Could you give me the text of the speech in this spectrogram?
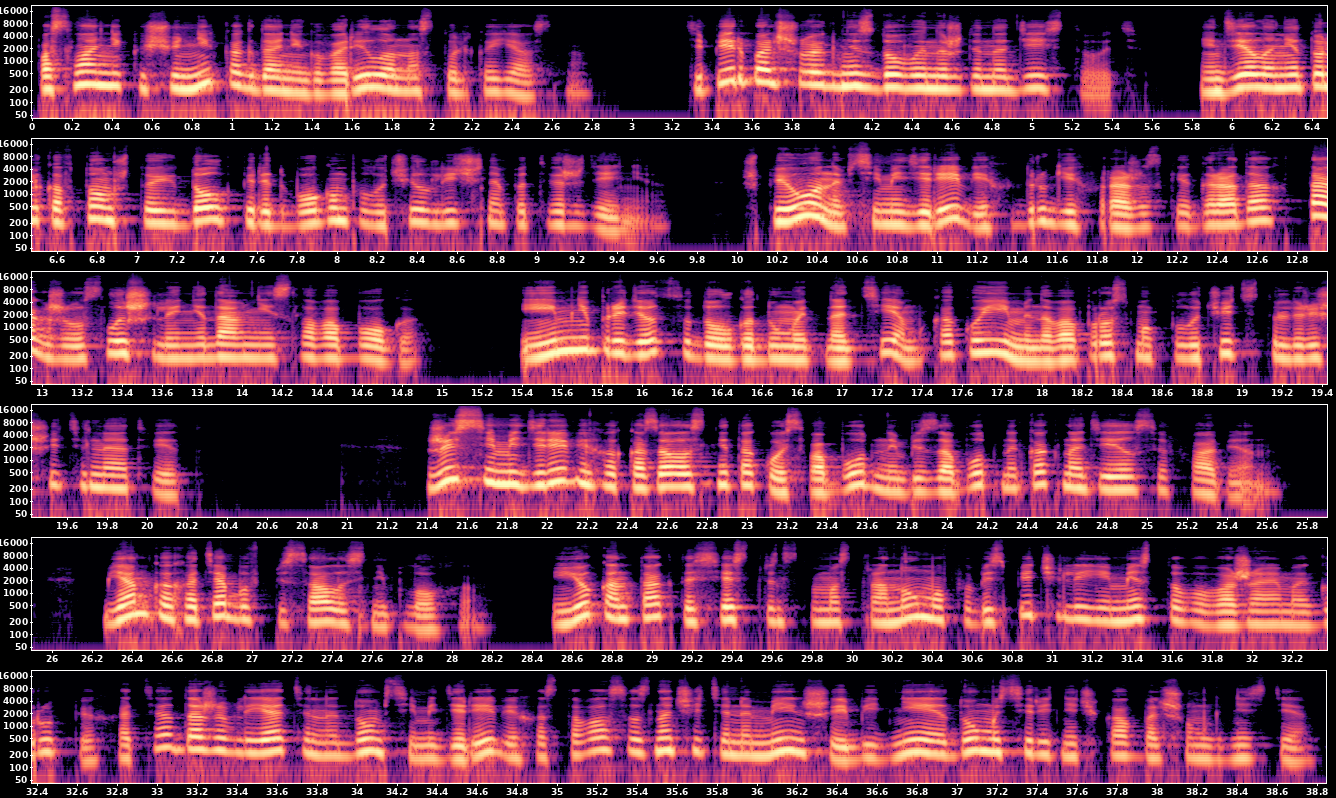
Посланник еще никогда не говорила настолько ясно. Теперь Большое Гнездо вынуждено действовать. И дело не только в том, что их долг перед Богом получил личное подтверждение. Шпионы в Семи Деревьях и других вражеских городах также услышали недавние слова Бога, и им не придется долго думать над тем, какой именно вопрос мог получить столь решительный ответ. Жизнь в Семи Деревьях оказалась не такой свободной и беззаботной, как надеялся Фабиан. Бьянка хотя бы вписалась неплохо. Ее контакты с сестринством астрономов обеспечили ей место в уважаемой группе, хотя даже влиятельный дом в Семи Деревьях оставался значительно меньше и беднее дома середнячка в Большом Гнезде.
